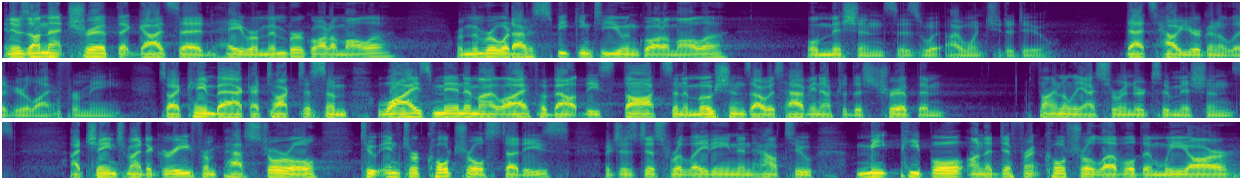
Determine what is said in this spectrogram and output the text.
And it was on that trip that God said, Hey, remember Guatemala? Remember what I was speaking to you in Guatemala? Well, missions is what I want you to do. That's how you're going to live your life for me. So I came back, I talked to some wise men in my life about these thoughts and emotions I was having after this trip, and finally I surrendered to missions. I changed my degree from pastoral to intercultural studies, which is just relating and how to meet people on a different cultural level than we are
